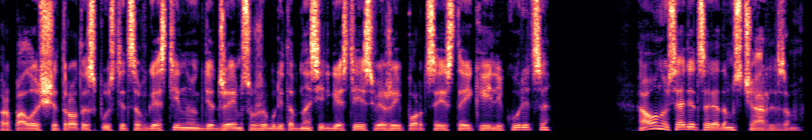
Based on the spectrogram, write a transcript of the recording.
прополощет рот и спустится в гостиную, где Джеймс уже будет обносить гостей свежей порцией стейка или курицы, а он усядется рядом с Чарльзом.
